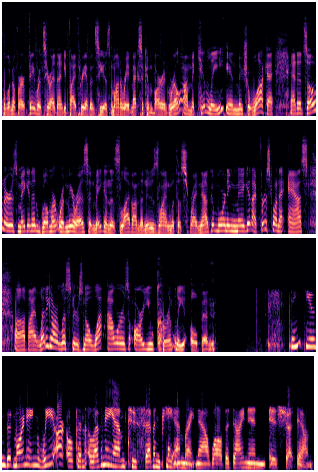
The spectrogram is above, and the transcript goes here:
One of our favorites here at 95.3 MNC is Monterey Mexican Bar and Grill on McKinley in Mishawaka. And its owners, Megan and Wilmer Ramirez. And Megan is live on the news line with us right now. Good morning, Megan. I first want to ask uh, by letting our listeners know what hours are you currently open? Thank you and good morning. We are open 11 a.m. to 7 p.m. right now while the dine in is shut down.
